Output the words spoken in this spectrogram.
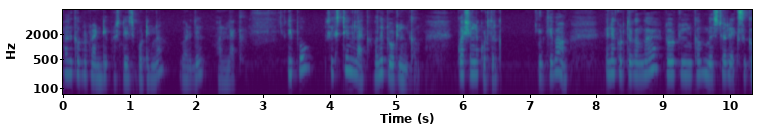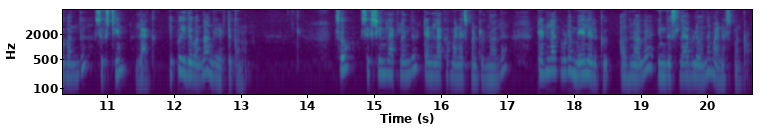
அதுக்கப்புறம் டுவெண்ட்டி பர்சன்டேஜ் போட்டிங்கன்னா வருது ஒன் லேக் இப்போது சிக்ஸ்டீன் லேக் வந்து டோட்டல் இன்கம் கொஷனில் கொடுத்துருக்காங்க ஓகேவா என்ன கொடுத்துருக்காங்க? டோட்டல் இன்கம் மிஸ்டர் எக்ஸுக்கு வந்து சிக்ஸ்டீன் லேக் இப்போ இதை வந்து அங்கே எடுத்துக்கணும். ஸோ சிக்ஸ்டீன் லேக்லேருந்து டென் லேக்கை மைனஸ் பண்ணுறதுனால டென் லேக் விட மேலே இருக்குது அதனால இந்த ஸ்லாபில் வந்து மைனஸ் பண்ணுறோம்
